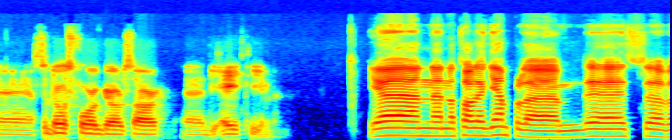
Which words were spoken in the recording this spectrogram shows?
Uh, so those four girls are uh, the A team. Yeah, and uh, Natalia Gemperle, um, it's uh,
